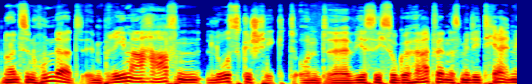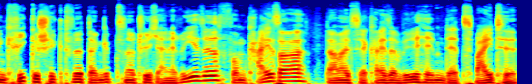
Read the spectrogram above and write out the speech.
1900 im Bremerhaven losgeschickt. Und äh, wie es sich so gehört, wenn das Militär in den Krieg geschickt wird, dann gibt es natürlich eine Rede vom Kaiser, damals der Kaiser Wilhelm II.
